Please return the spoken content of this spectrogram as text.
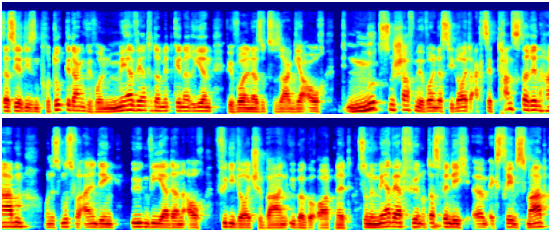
dass ihr diesen Produktgedanken, wir wollen Mehrwerte damit generieren, wir wollen da sozusagen ja auch Nutzen schaffen, wir wollen, dass die Leute Akzeptanz darin haben und es muss vor allen Dingen irgendwie ja dann auch für die Deutsche Bahn übergeordnet zu einem Mehrwert führen. Und das finde ich ähm, extrem smart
